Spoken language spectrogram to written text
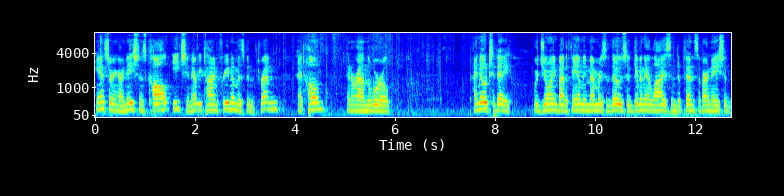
answering our nation's call each and every time freedom has been threatened at home and around the world. I know today we're joined by the family members of those who have given their lives in defense of our nation.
